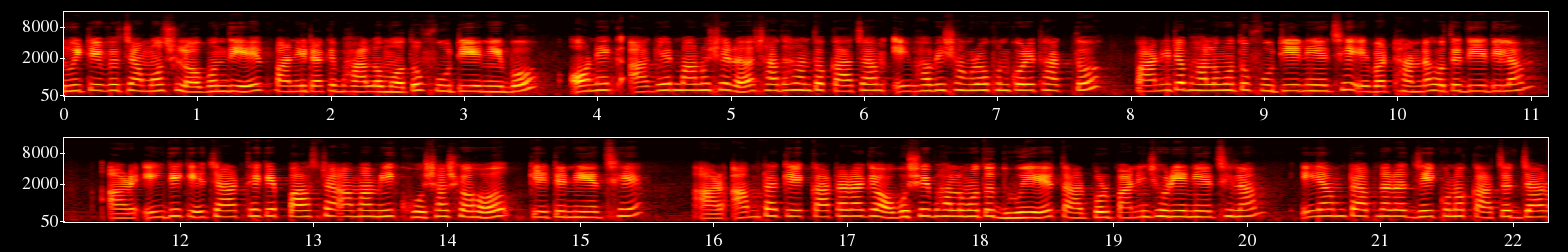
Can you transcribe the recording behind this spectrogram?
দুই টেবিল চামচ লবণ দিয়ে পানিটাকে ভালো মতো ফুটিয়ে নিব। অনেক আগের মানুষেরা সাধারণত কাঁচা আম এইভাবেই সংরক্ষণ করে থাকতো। পানিটা ভালো মতো ফুটিয়ে নিয়েছি, এবার ঠান্ডা হতে দিয়ে দিলাম। আর এইদিকে চার থেকে পাঁচটা আম আমি খোসাসহ কেটে নিয়েছি। আর আমটাকে কাটার আগে অবশ্যই ভালো মতো ধুয়ে তারপর পানি ঝরিয়ে নিয়েছিলাম। এই আমটা আপনারা যে কোনো কাচের জার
